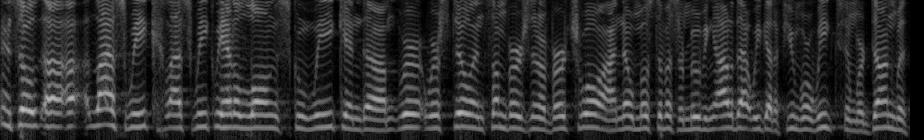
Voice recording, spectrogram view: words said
And so uh, uh, last week, last week we had a long school week, and um, we're, we're still in some version of virtual. I know most of us are moving out of that. We've got a few more weeks, and we're done with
